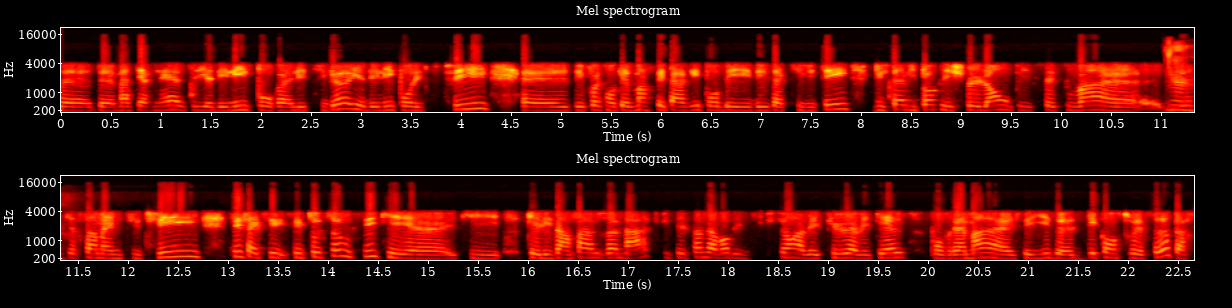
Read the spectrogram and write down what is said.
euh, de maternelle. Il y a des livres pour euh, les petits gars, il y a des livres pour les petites filles. Euh, des fois, ils sont quasiment séparés pour des, des activités. Gustave, il porte les cheveux longs, puis il se fait souvent euh, dire qu'il ressemble à une petite fille. Tu sais, c'est tout ça aussi qui est, qui, que les enfants remarquent, puis c'est le fun d'avoir des discussions avec eux, avec elles, pour vraiment euh, essayer de déconstruire ça, parce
